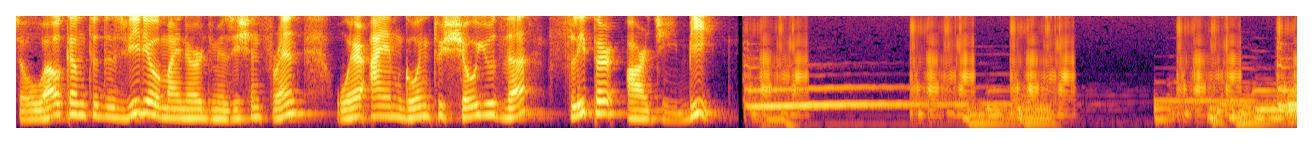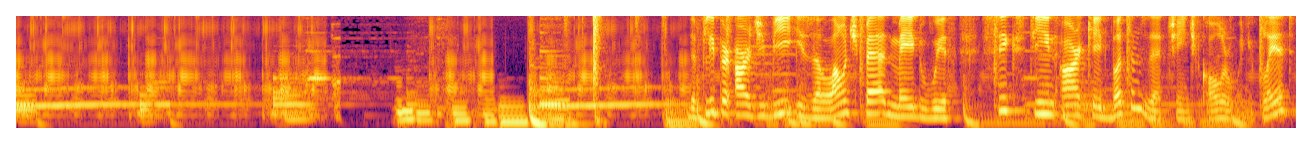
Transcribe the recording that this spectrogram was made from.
So welcome to this video, my nerd musician friend, where I am going to show you the Fliper RGB. The Fliper RGB is a launchpad made with 16 arcade buttons that change color when you play it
